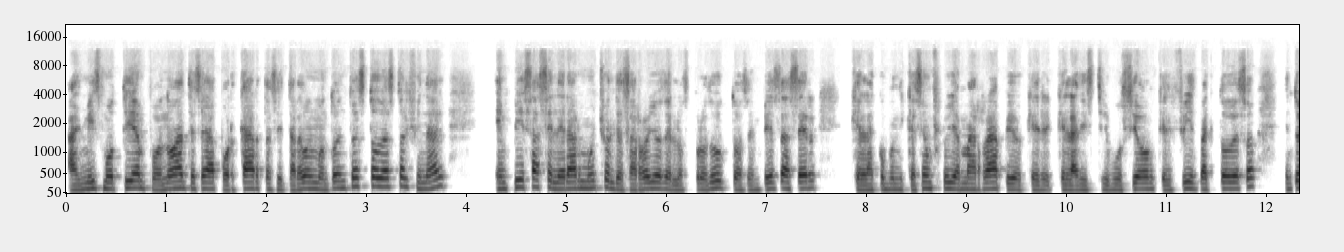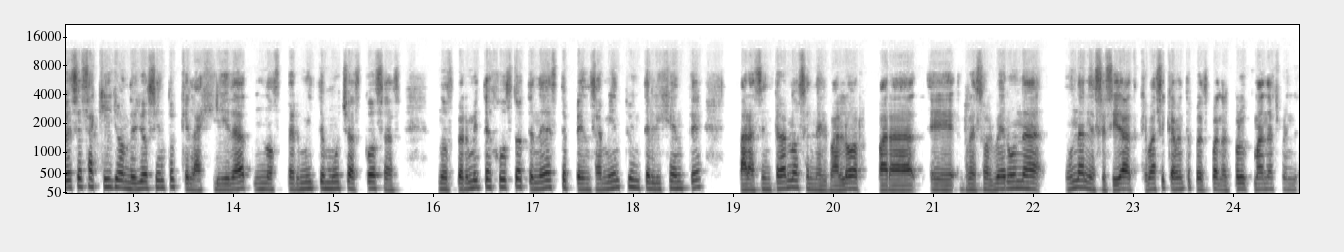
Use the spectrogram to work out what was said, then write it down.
al mismo tiempo, ¿no? Antes era por cartas y tardó un montón. Entonces todo esto al final empieza a acelerar mucho el desarrollo de los productos, empieza a hacer que la comunicación fluya más rápido, que, la distribución, que el feedback, todo eso. Entonces es aquí donde yo siento que la agilidad nos permite muchas cosas, nos permite justo tener este pensamiento inteligente para centrarnos en el valor, para eh, resolver una, una necesidad, que básicamente, pues bueno, el product management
